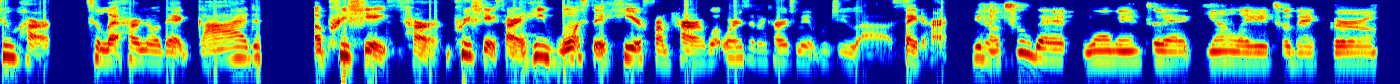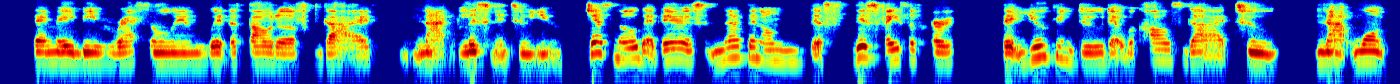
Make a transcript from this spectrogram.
to her to let her know that God appreciates her, appreciates her, and he wants to hear from her? What words of encouragement would you uh, say to her? You know, to that woman, to that young lady, to that girl that may be wrestling with the thought of God not listening to you. Just know that there is nothing on this this face of earth that you can do that will cause God to not want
